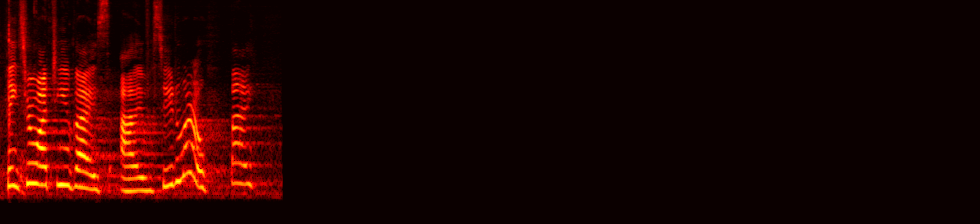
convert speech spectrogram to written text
Thanks for watching, you guys. I will see you tomorrow. Bye.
